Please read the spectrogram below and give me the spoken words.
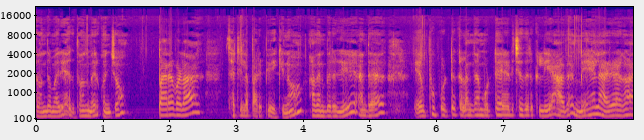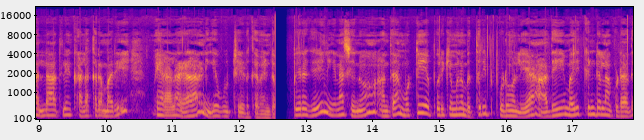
தகுந்த மாதிரி அதுக்கு தகுந்த மாதிரி கொஞ்சம் பரவலாக சட்டியில் பரப்பி வைக்கணும். அதன் பிறகு அந்த உப்பு போட்டு கலந்த முட்டை அடித்தது இருக்கு இல்லையா அதை மேலே அழகாக எல்லாத்துலேயும் கலக்கிற மாதிரி மேலால் அழகாக நீங்கள் ஊற்றி எடுக்க வேண்டும். பிறகு நீங்கள் என்ன செய்யணும் அந்த முட்டையை பொரிக்கும்போது நம்ம திருப்பி போடுவோம் இல்லையா அதே மாதிரி கிண்டலாம் கூடாது.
